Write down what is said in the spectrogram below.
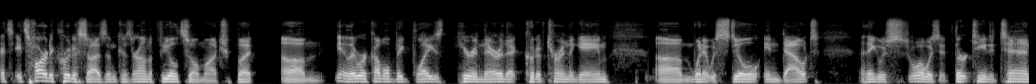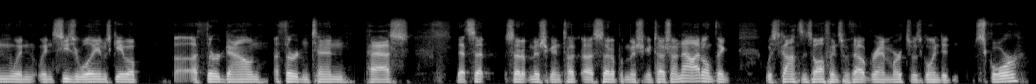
it's it's hard to criticize them because they're on the field so much, but um, you know there were a couple big plays here and there that could have turned the game um, when it was still in doubt. I think it was what was it, thirteen to ten when when Caesar Williams gave up a third down, a third and ten pass that set set up Michigan uh, set up a Michigan touchdown. Now I don't think Wisconsin's offense without Graham Mertz was going to score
